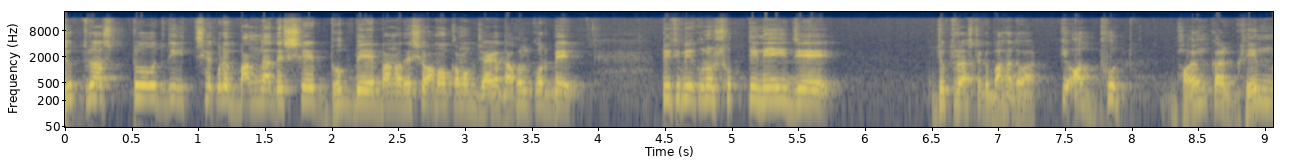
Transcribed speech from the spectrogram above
যুক্তরাষ্ট্র যদি ইচ্ছে করে বাংলাদেশে ঢুকবে, বাংলাদেশে অমক অমক জায়গা দখল করবে, পৃথিবীর কোনো শক্তি নেই যে যুক্তরাষ্ট্রকে বাধা দেওয়ার। কি অদ্ভুত, ভয়ঙ্কর, ঘৃণ্য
